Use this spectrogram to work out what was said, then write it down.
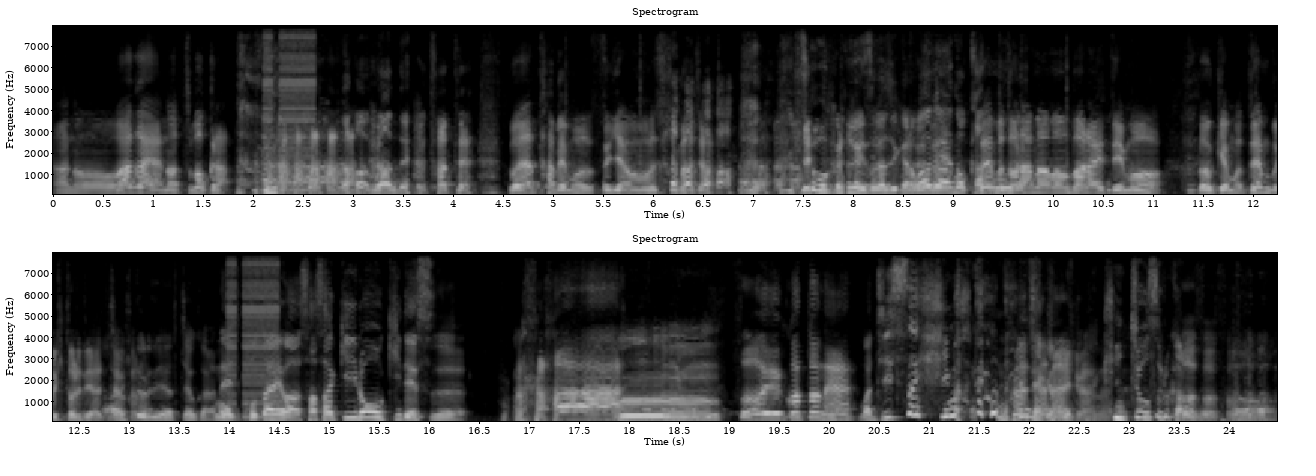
あの我が家の坪倉。ななんで？だって親食べも杉山も暇じゃん。僕らが忙しいから我が家の稼全部ドラマもバラエティもロケも全部一人でやっちゃあうから。一人でやっちゃうからね。答えは佐々木朗希です。うん。そういうことね。まあ実際暇ではないんだけじゃど、ね。緊張するから、ね、そうそうそ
